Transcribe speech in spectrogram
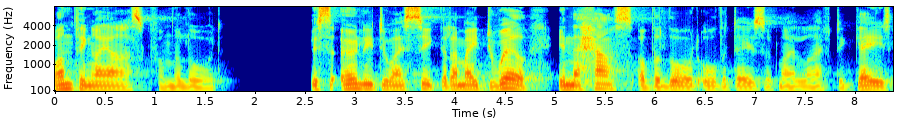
One thing I ask from the Lord this only do I seek, that I may dwell in the house of the Lord all the days of my life, to gaze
